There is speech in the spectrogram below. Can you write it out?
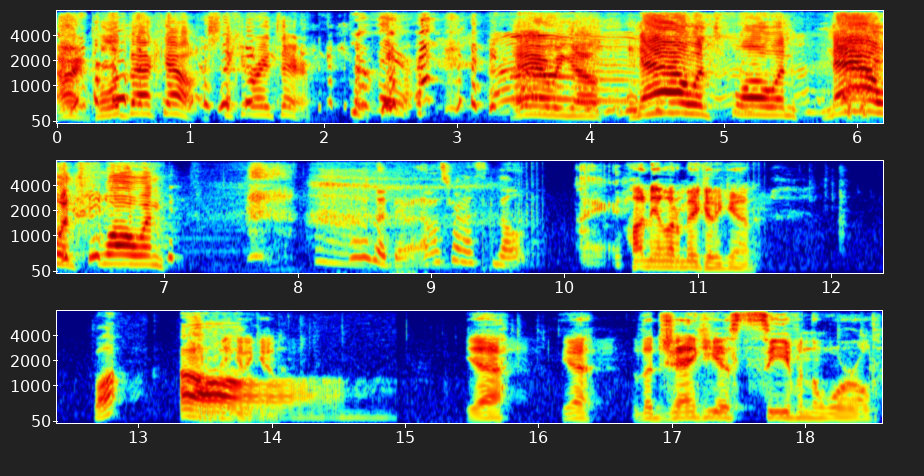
All right, pull it back out. Stick it right there. there. There we go. Now it's flowing. Now it's flowing. What was I doing? I was trying to smelt iron. honey, I'm gonna make it again. What? I'll make it again. Oh. Yeah, yeah. The jankiest sieve in the world.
